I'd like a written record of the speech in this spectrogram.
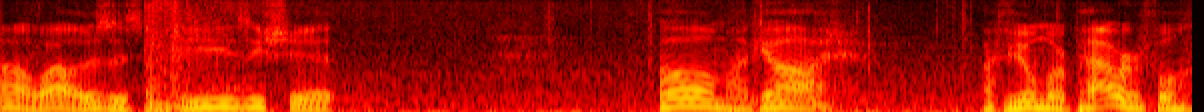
Oh wow, this is some easy shit. Oh my god. I feel more powerful.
